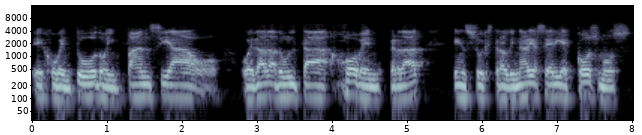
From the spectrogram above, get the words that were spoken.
eh, juventud o infancia o edad adulta joven, ¿verdad? En su extraordinaria serie Cosmos,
